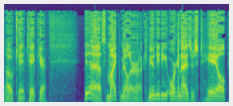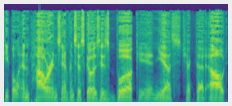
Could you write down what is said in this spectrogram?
Okay, take care. Yes, Mike Miller, A Community Organizer's Tale, People and Power in San Francisco is his book. And yes, check that out.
